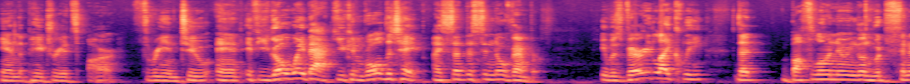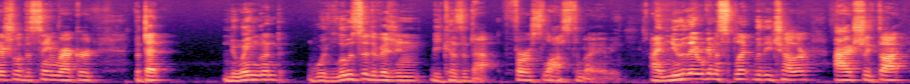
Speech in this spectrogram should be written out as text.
and the Patriots are 3 and 2. And if you go way back, you can roll the tape. I said this in November. It was very likely that Buffalo and New England would finish with the same record, but that New England would lose the division because of that first loss to Miami. I knew they were going to split with each other. I actually thought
